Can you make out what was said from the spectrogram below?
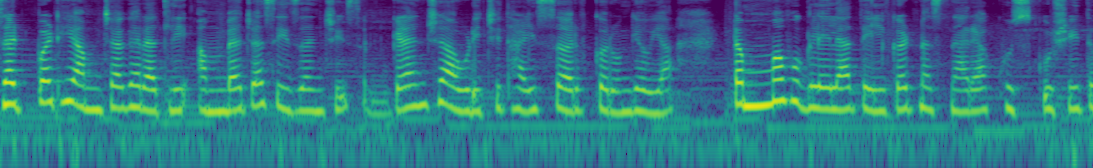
झटपट ही आमच्या घरातली आंब्याच्या सीझनची सगळ्यांची आवडीची थाळी सर्व करून घेऊया. टम्म फुगलेल्या तेलकट नसणाऱ्या खुसखुशीत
